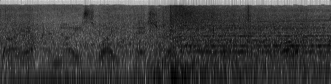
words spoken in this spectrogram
Try up a nice white biscuit.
